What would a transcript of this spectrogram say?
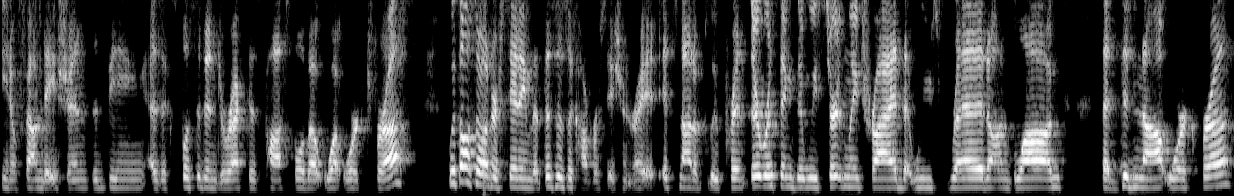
you know foundations and being as explicit and direct as possible about what worked for us with also understanding that this is a conversation right? It's not a blueprint. There were things that we certainly tried that we read on blogs that did not work for us.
